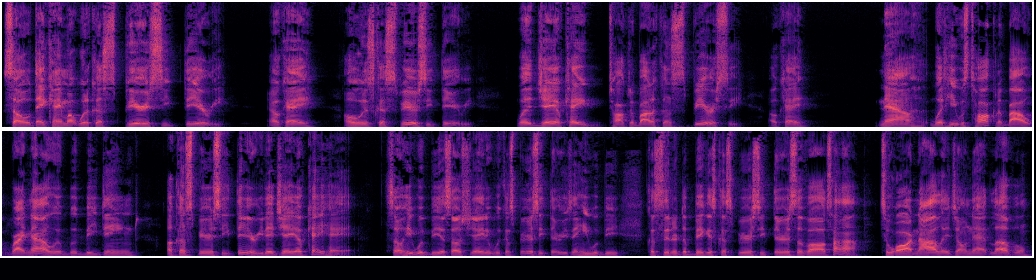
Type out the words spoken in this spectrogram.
So they came up with a conspiracy theory. Okay. Oh, it's conspiracy theory. What JFK talked about a conspiracy. Okay. Now, what he was talking about right now it would be deemed a conspiracy theory that JFK had. So he would be associated with conspiracy theories and he would be considered the biggest conspiracy theorist of all time to our knowledge on that level.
